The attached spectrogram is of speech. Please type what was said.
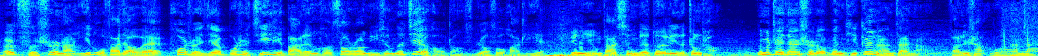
而此事呢，一度发酵为泼水节不是集体霸凌和骚扰女性的借口等热搜话题，并引发性别对立的争吵。那么这件事的问题根源在哪儿？法律上如何看待？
